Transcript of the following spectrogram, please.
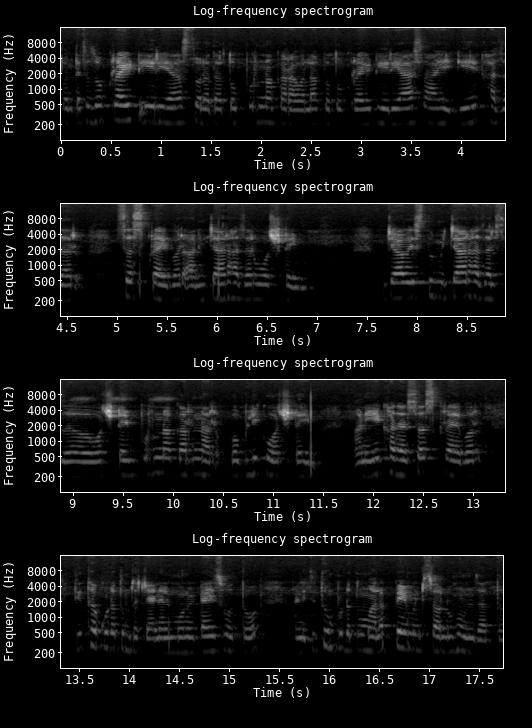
पण त्याचा जो क्राईटेरिया असतो ना तर तो पूर्ण करावा लागतो. तो क्राईटेरिया असा आहे की एक हजार सबस्क्रायबर आणि चार हजार वॉच टाईम ज्यावेळेस तुम्ही चार हजार वॉच टाईम पूर्ण करणार पब्लिक वॉच टाईम आणि एक हजार सबस्क्रायबर तिथं कुठं तुमचं चॅनल मोनिटाईज होतो आणि तिथून पुढं तुम्हाला पेमेंट चालू होऊन जातं.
